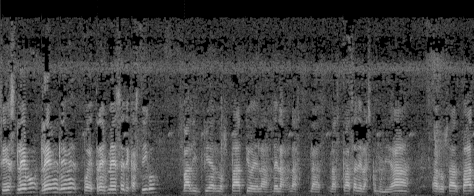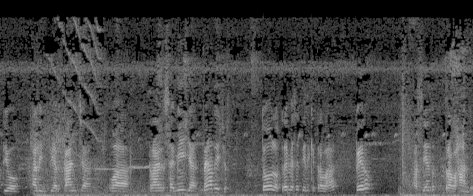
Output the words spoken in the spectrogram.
si es leve, leve, leve, pues tres meses de castigo, va a limpiar los patios de, la, de la- las, las, las casas de las comunidades, a rozar patio, a limpiar canchas o a traer semillas. Mejor dicho, todos los tres meses tiene que trabajar, pero haciendo, trabajando.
